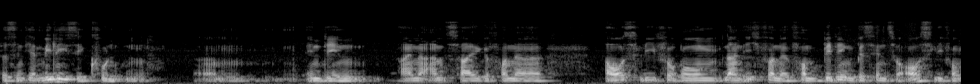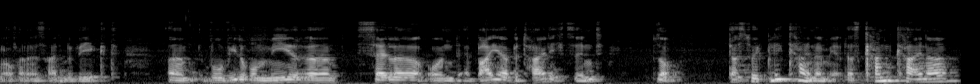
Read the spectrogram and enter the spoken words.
Das sind ja Millisekunden, ähm, in denen eine Anzeige von der Auslieferung, nein, ich von der, vom Bidding bis hin zur Auslieferung auf einer Seite bewegt, ähm, wo wiederum mehrere Seller und Buyer beteiligt sind. So, das durchblickt keiner mehr. Das kann keiner,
